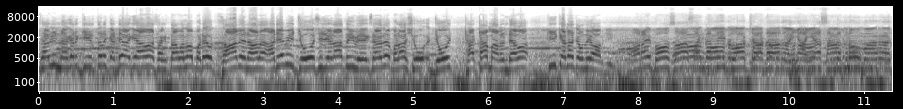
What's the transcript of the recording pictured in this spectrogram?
ਭਾਈ ਸਾਹਿਬ ਜੀ ਨਗਰ ਕੀਰਤਨ ਕੱਢਿਆ ਗਿਆ ਵਾ ਸੰਗਤਾਂ ਵੱਲੋਂ ਬੜੇ ਉਤਸ਼ਾਹ ਦੇ ਨਾਲ। ਅਜੇ ਵੀ ਜੋਸ਼ ਜਿਹੜਾ ਤੁਸੀਂ ਵੇਖ ਸਕਦੇ ਹੋ ਬੜਾ ਜੋਸ਼ ਠਾਠਾ ਮਾਰਨ ਡਿਆ ਵਾ। ਕੀ ਕਹਿਣਾ ਚਾਹੁੰਦੇ ਹੋ ਆਪ ਜੀ? ਮਹਾਰਾਜ ਬਹੁਤ ਸਾਧ ਸੰਗਤ ਦੀ ਬਹੁਤ ਜ਼ਿਆਦਾ ਵਧਾਈਆਂ ਸੰਗਤ ਨੂੰ। ਮਹਾਰਾਜ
